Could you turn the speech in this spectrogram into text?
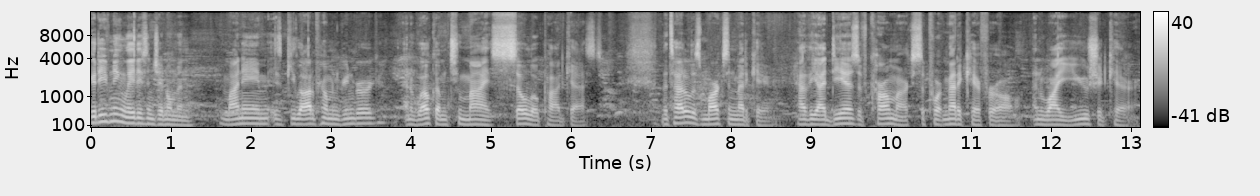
Good evening, ladies and gentlemen. My name is Gilad Perlman Greenberg, and welcome to my solo podcast. The title is Marx and Medicare How the Ideas of Karl Marx Support Medicare for All, and Why You Should Care.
